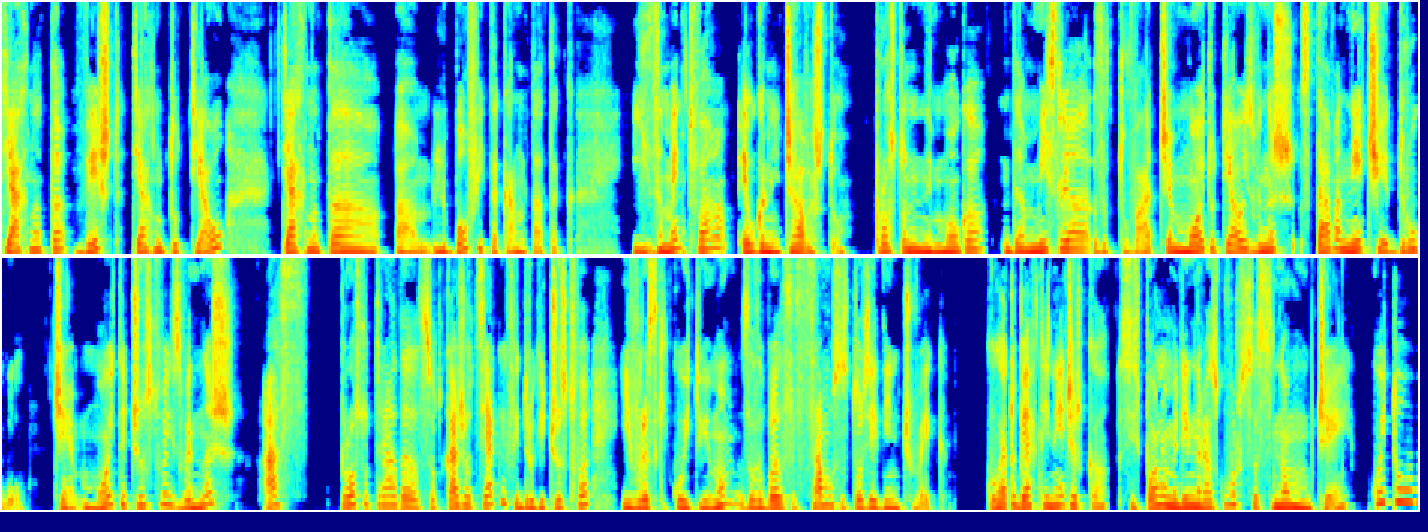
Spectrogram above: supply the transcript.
тяхната вещ, тяхното тяло, тяхната а, любов и така нататък. И за мен това е ограничаващо. Просто не мога да мисля за това, че моето тяло изведнъж става нечие друго. Че моите чувства изведнъж аз просто трябва да се откажа от всякакви други чувства и връзки, които имам, за да бъда само с този един човек. Когато бях тинейджърка, си спомням един разговор с едно момче, който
